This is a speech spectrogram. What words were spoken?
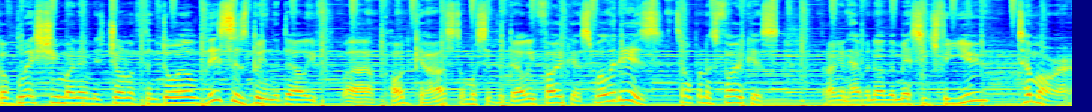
God bless you. My name is Jonathan Doyle. This has been the Daily uh, Podcast. I almost said the Daily Focus. Well, it is. It's helping us focus. But I'm going to have another message for you tomorrow.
